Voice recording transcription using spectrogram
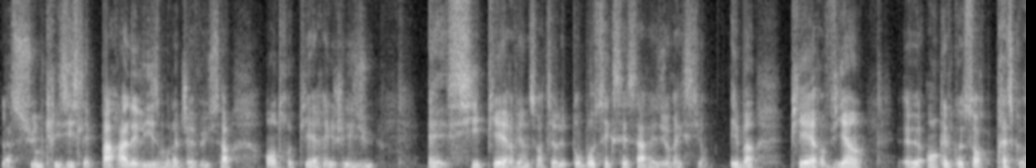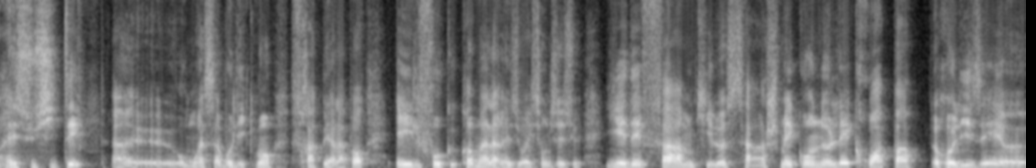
la syncrisis, les parallélismes, on a déjà vu ça, entre Pierre et Jésus. Et si Pierre vient de sortir du tombeau, c'est que c'est sa résurrection. Eh bien, Pierre vient euh, en quelque sorte presque ressusciter Hein, euh, au moins symboliquement, frapper à la porte. Et il faut que, comme à la résurrection de Jésus, il y ait des femmes qui le sachent, mais qu'on ne les croit pas. Relisez euh,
